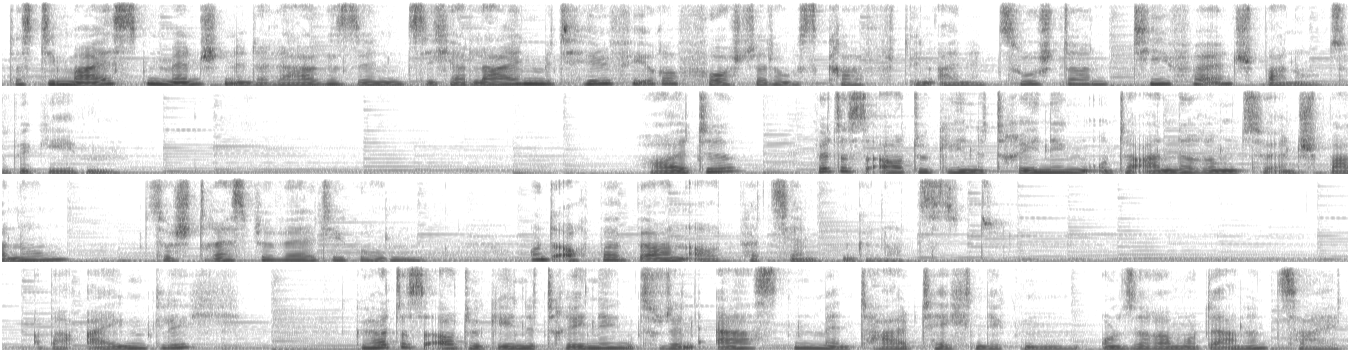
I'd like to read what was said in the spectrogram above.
dass die meisten Menschen in der Lage sind, sich allein mit Hilfe ihrer Vorstellungskraft in einen Zustand tiefer Entspannung zu begeben. Heute wird das autogene Training unter anderem zur Entspannung, zur Stressbewältigung und auch bei Burnout-Patienten genutzt. Aber eigentlich gehört das autogene Training zu den ersten Mentaltechniken unserer modernen Zeit.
